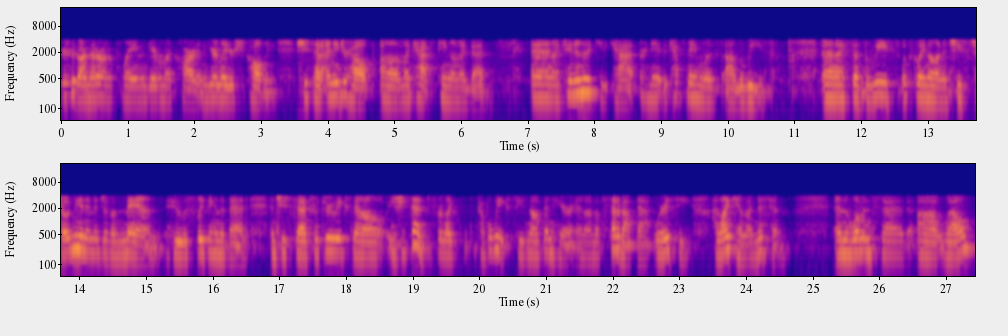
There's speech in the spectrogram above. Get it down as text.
years ago I met her on a plane and gave her my card and a year later she called me. She said, "I need your help. Um my cat's peeing on my bed." And I tuned into the kitty cat. Her name the cat's name was uh Louise. And I said, "Louise, what's going on?" And she showed me an image of a man who was sleeping in the bed and she said, "For 3 weeks now, she said for like a couple weeks he's not been here and I'm upset about that. Where is he? I like him. I miss him." And the woman said, uh, well,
